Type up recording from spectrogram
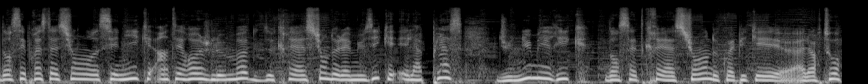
dans ses prestations scéniques, interroge le mode de création de la musique et la place du numérique dans cette création, de quoi piquer à leur tour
